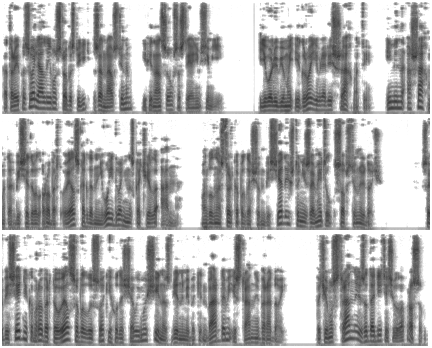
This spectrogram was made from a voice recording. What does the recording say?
которая позволяла ему строго следить за нравственным и финансовым состоянием семьи. Его любимой игрой являлись шахматы. Именно о шахматах беседовал Роберт Уэллс, когда на него едва не наскочила Анна. Он был настолько поглощен беседой, что не заметил собственную дочь. Собеседником Роберта Уэллса был высокий худощавый мужчина с длинными бакенбардами и странной бородой. Почему странный, зададитесь вы вопросом.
